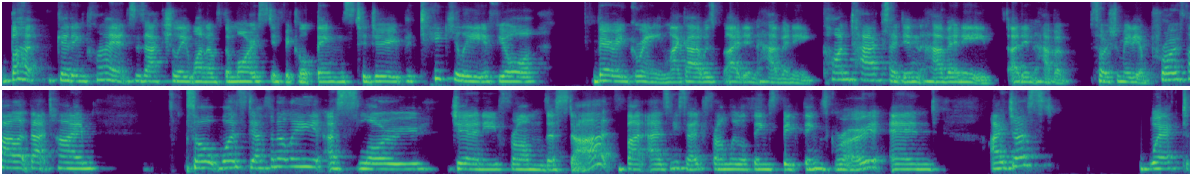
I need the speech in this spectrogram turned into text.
But getting clients is actually one of the most difficult things to do, particularly if you're very green. Like I was, I didn't have any contacts. I didn't have any, I didn't have a social media profile at that time. So it was definitely a slow journey from the start. But as you said, from little things, big things grow. And I just worked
